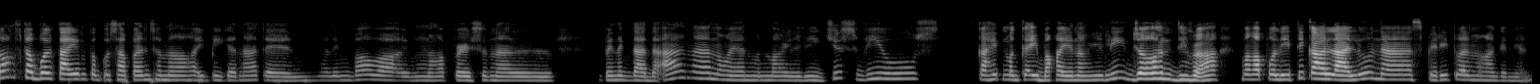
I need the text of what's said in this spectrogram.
comfortable tayong pag-usapan sa mga kaibigan natin. Halimbawa, yung mga personal pinagdadaanan o kaya mga religious views kahit magkaiba kayo ng religion, 'di ba? Mga politika lalo na, spiritual, mga ganyan.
